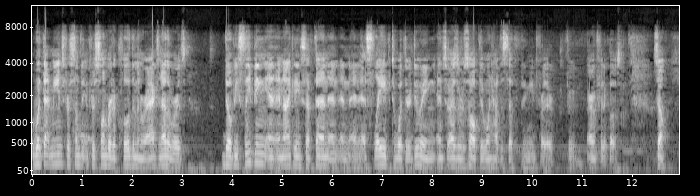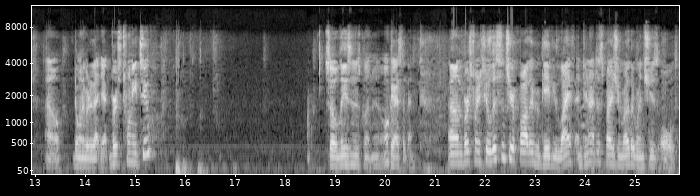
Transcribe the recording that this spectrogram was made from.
What that means for something for slumber to clothe them in rags, in other words, they'll be sleeping and, and not getting stuff done and, and, and a slave to what they're doing, and so as a result, they won't have the stuff they need for their food or for their clothes. So, uh, don't want to go to that yet. Verse 22. So laziness, gluttony. Okay, I said that. Um, verse 22 Listen to your father who gave you life, and do not despise your mother when she is old.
